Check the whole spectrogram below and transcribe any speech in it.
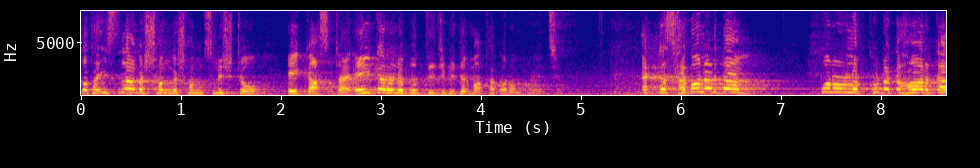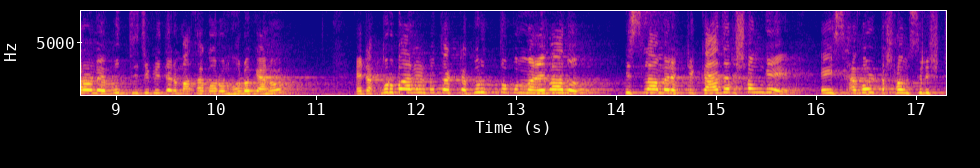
তথা ইসলামের সঙ্গে সংশ্লিষ্ট এই কাজটা, এই কারণে বুদ্ধিজীবীদের মাথা গরম হয়েছে। একটা ছাগলের দাম পনেরো লক্ষ টাকা হওয়ার কারণে বুদ্ধিজীবীদের মাথা গরম হলো কেন? এটা কুরবানির মতো একটা গুরুত্বপূর্ণ ইবাদত ইসলামের একটি কাজের সঙ্গে এই ছাগলটা সংশ্লিষ্ট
